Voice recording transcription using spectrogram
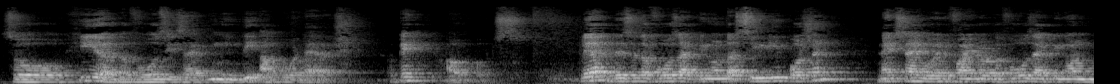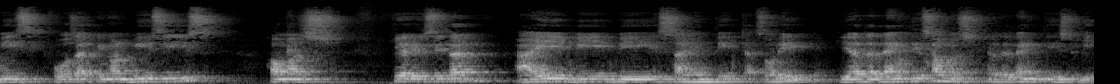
So here the force is acting in the upward direction. Okay, outwards. Clear? This is the force acting on the CD portion. Next I am going to find out the force acting on BC. Force acting on BC is how much? Here you see that IBB sine theta. Sorry, here the length is how much? Here the length is to be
